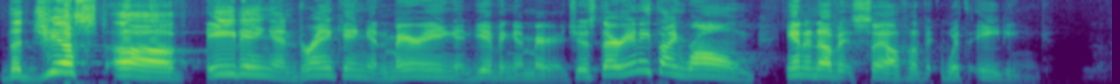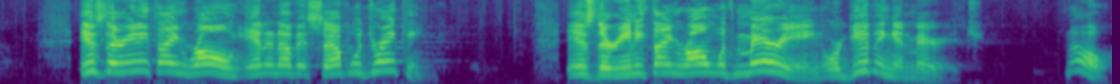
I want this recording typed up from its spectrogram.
the gist of eating and drinking and marrying and giving in marriage, is there anything wrong in and of itself of, with eating? Is there anything wrong in and of itself with drinking? Is there anything wrong with marrying or giving in marriage? No.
